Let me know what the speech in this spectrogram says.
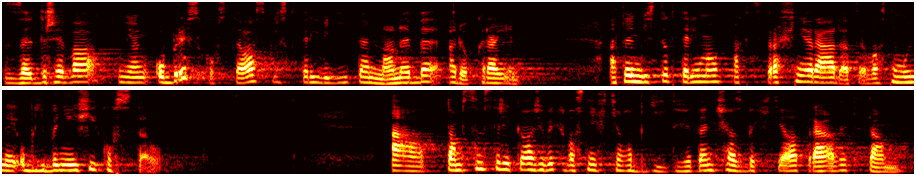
ze dřeva nějaký obrys kostela, skrz který vidíte na nebe a do krajiny. A to je místo, který mám fakt strašně ráda, to je vlastně můj nejoblíbenější kostel. A tam jsem si říkala, že bych vlastně chtěla bdít, že ten čas bych chtěla trávit tam.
